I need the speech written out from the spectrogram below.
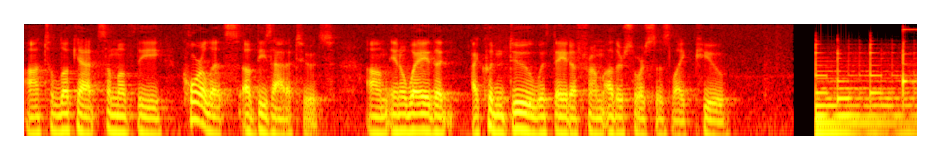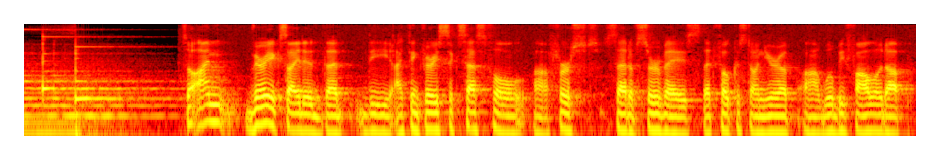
uh, to look at some of the correlates of these attitudes um, in a way that I couldn't do with data from other sources like Pew. So I'm very excited that the, I think, very successful uh, first set of surveys that focused on Europe uh, will be followed up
